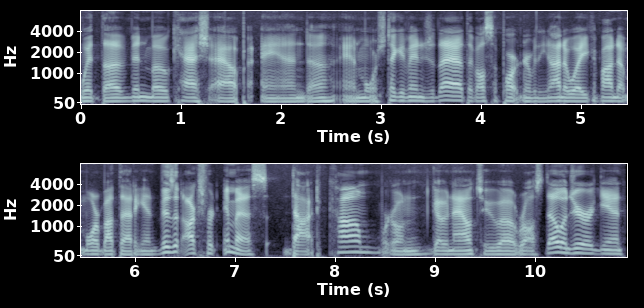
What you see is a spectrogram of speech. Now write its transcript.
with the Venmo Cash App and uh, and more. So take advantage of that. They've also partnered with United Way. You can find out more about that again. Visit oxfordms.com. We're going to go now to uh, Ross Dellenger again.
